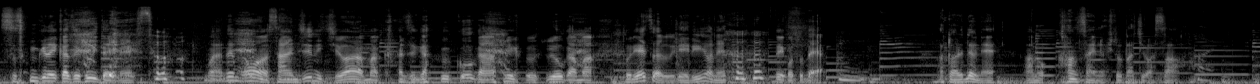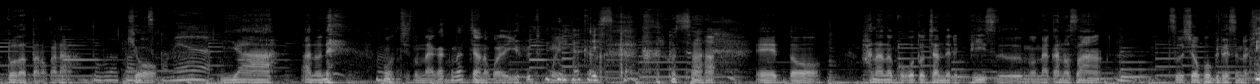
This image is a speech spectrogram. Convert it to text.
そんぐらい風吹いたよね。そう。まあでも30日はまあ風が吹こうが雨が降ろうがまあとりあえずは売れるよね。ということだよ。うん。あとあれだよね。あの関西の人たちはさはい。どうだったのかな？どうだったんですかね。いやーあのねうん。もうちょっと長くなっちゃうのこれ言うてもいいか。何ですか？あのさえっ、と花の小言チャンネルピースの中野さん。うん。通称僕ですの人。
